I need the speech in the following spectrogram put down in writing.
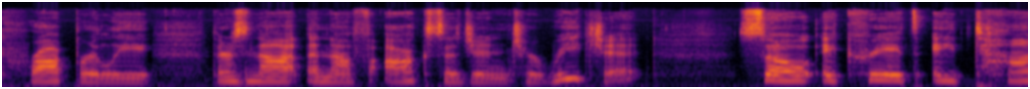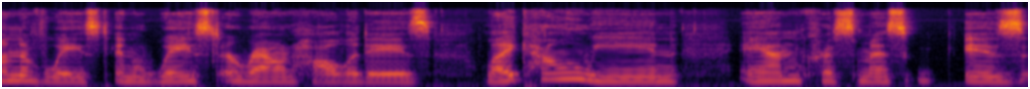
properly. There's not enough oxygen to reach it. So it creates a ton of waste, and waste around holidays like Halloween and Christmas is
